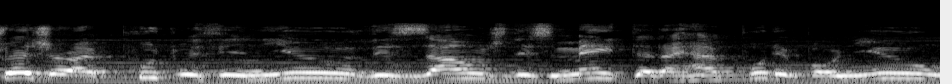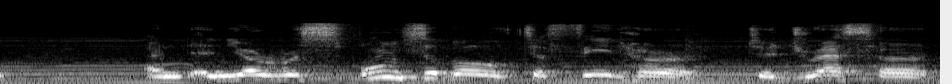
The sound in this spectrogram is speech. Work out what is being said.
treasure I put within you, this zawj, this mate that I have put upon you and, and you're responsible to feed her, to dress her,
